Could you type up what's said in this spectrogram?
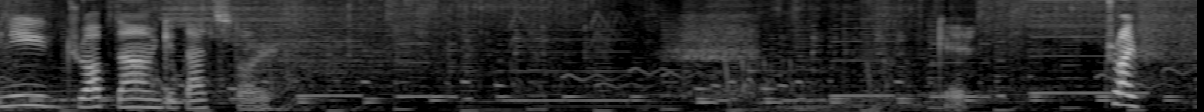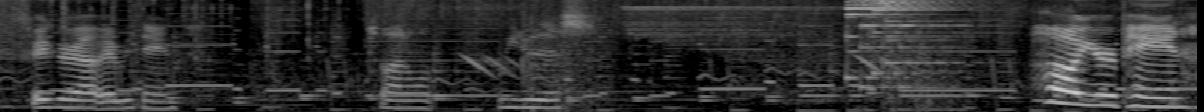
we need to drop down and get that star. Okay. Try figure out everything so I don't redo this. Oh, you're a pain.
